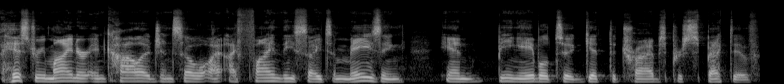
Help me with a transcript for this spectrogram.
a, history minor in college, and so I, I find these sites amazing, and being able to get the tribe's perspective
